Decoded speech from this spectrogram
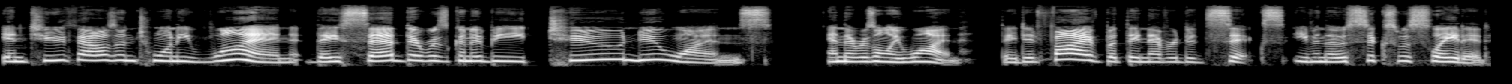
in 2021, they said there was going to be two new ones and there was only one. They did five, but they never did six, even though six was slated.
